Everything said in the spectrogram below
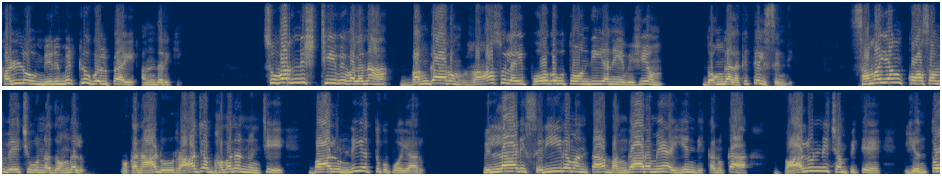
కళ్ళు మిరుమిట్లు గొల్పాయి అందరికి. సువర్ణిష్ఠీవి వలన బంగారం రాసులై పోగవుతోంది అనే విషయం దొంగలకి తెలిసింది. సమయం కోసం వేచి ఉన్న దొంగలు ఒకనాడు రాజభవనం నుంచి బాలుణ్ణి ఎత్తుకుపోయారు. పిల్లాడి శరీరమంతా బంగారమే అయ్యింది కనుక బాలుణ్ణి చంపితే ఎంతో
